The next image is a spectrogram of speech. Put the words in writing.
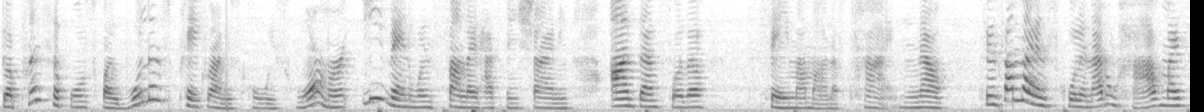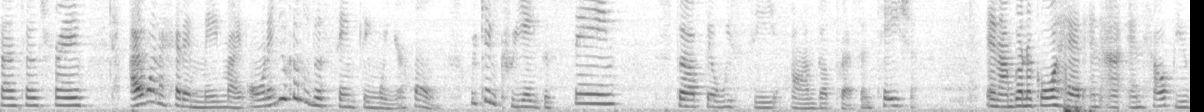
the principles why Woodland's playground is always warmer even when sunlight has been shining on them for the same amount of time. Now, since I'm not in school and I don't have my sentence frame, I went ahead and made my own. And you can do the same thing when you're home. We can create the same stuff that we see on the presentations. And I'm going to go ahead and, uh, and help you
